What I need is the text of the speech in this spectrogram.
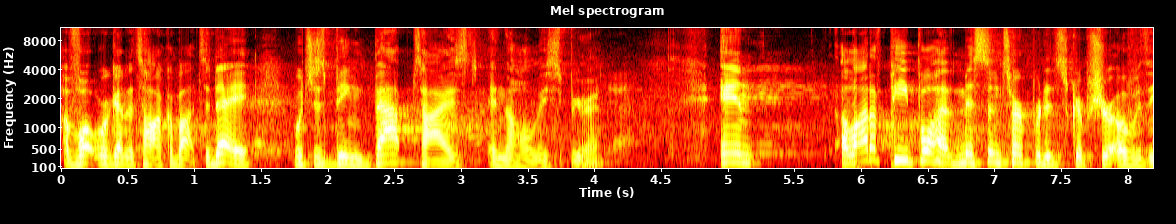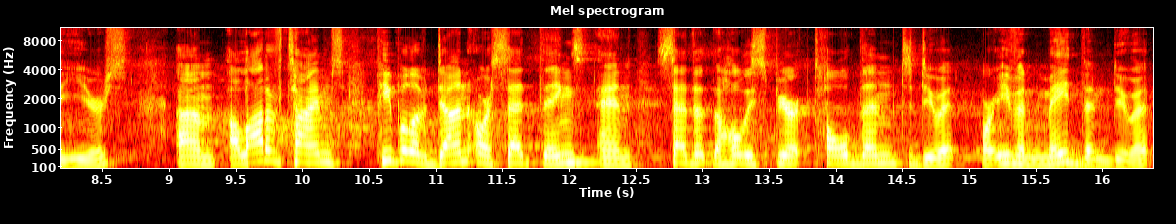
of what we're going to talk about today, which is being baptized in the Holy Spirit. And a lot of people have misinterpreted scripture over the years. Um, a lot of times, people have done or said things and said that the Holy Spirit told them to do it or even made them do it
